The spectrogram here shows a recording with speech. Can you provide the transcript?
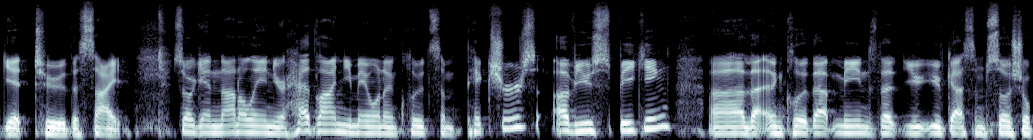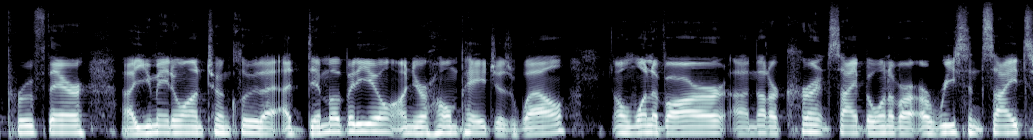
get to the site. So again, not only in your headline, you may want to include some pictures of you speaking. Uh, that include that means that you, you've got some social proof there. Uh, you may want to include a, a, demo video on your homepage as well on one of our uh, not our current site, but one of our, our recent sites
